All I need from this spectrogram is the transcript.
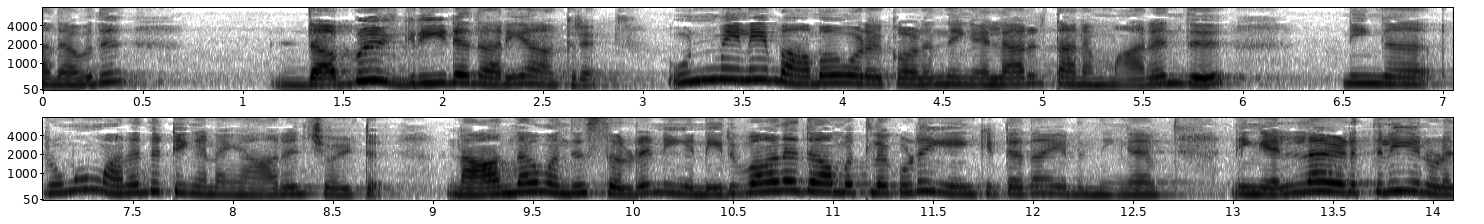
அதாவது டபுள் கிரீடதாரியாக ஆக்குறேன். உண்மையிலே பாபாவோட குழந்தைங்க எல்லாரும் தன்னை மறந்து நீங்கள் ரொம்ப மறந்துட்டீங்க நான் யாருன்னு சொல்லிட்டு. நான் தான் வந்து சொல்கிறேன் நீங்கள் நிர்வாண தாமத்தில் கூட என்கிட்ட தான் இருந்தீங்க. நீங்கள் எல்லா இடத்துலையும் என்னோட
